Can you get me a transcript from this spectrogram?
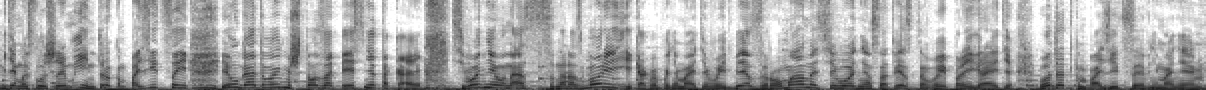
Где мы слушаем интро композиции и угадываем, что за песня такая. Сегодня у нас на разборе, и как вы понимаете, вы без романа сегодня, соответственно, вы проиграете вот эта композиция. Внимание.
